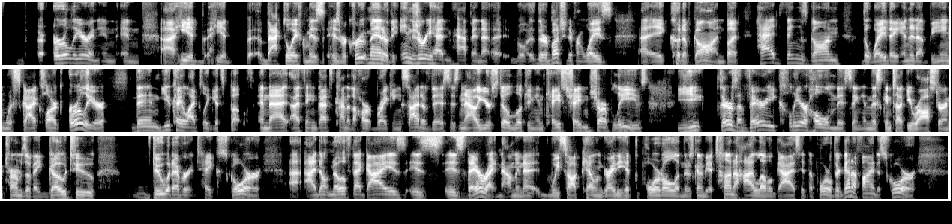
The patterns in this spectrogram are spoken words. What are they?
earlier and and and uh, he had he had backed away from his his recruitment or the injury hadn't happened uh, there are a bunch of different ways uh, it could have gone but had things gone the way they ended up being with Skyy Clark earlier then UK likely gets both. And that I think that's kind of the heartbreaking side of this is now you're still looking in case Shaedon Sharpe leaves you there's a very clear hole missing in this Kentucky roster in terms of a go-to do whatever it takes score. Uh, I don't know if that guy is is is there right now. I mean, uh, we saw Kellan Grady hit the portal, and there's going to be a ton of high level guys hit the portal. They're going to find a scorer.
